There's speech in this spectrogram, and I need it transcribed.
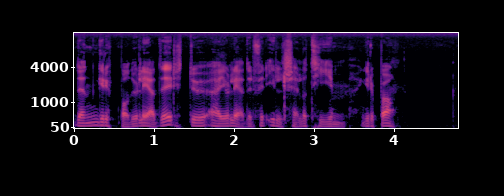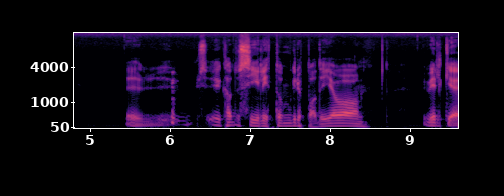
den gruppa du leder. Du er jo leder for Ildsjel og Team-gruppa. Eh, kan du si litt om gruppa di, og hvilke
